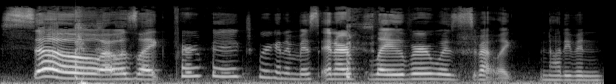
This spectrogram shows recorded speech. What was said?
So I was like, perfect. We're gonna miss, and our layover was about like not even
